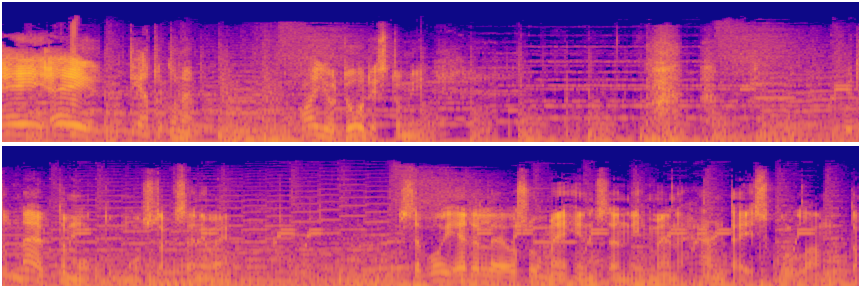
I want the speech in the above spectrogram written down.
Ei, ei! tietokone. Why you do this to me? Vitun näyttö muuttu mustaksi, anyway. Se voi edelleen osua meihin sen ihmeen häntäiskullaan, mutta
